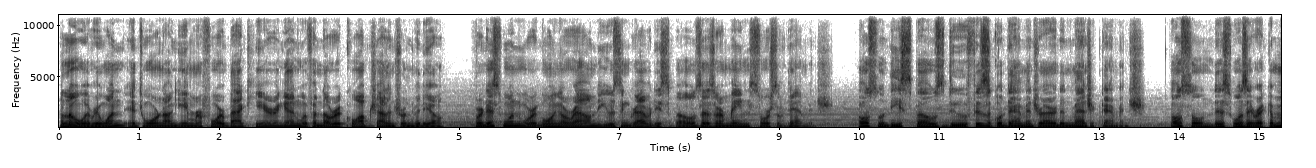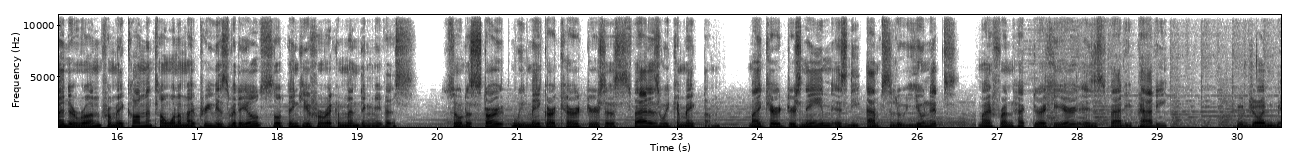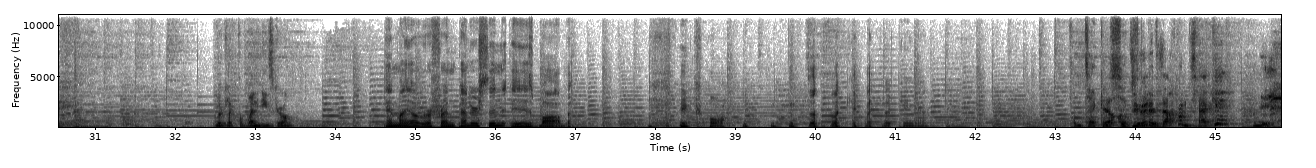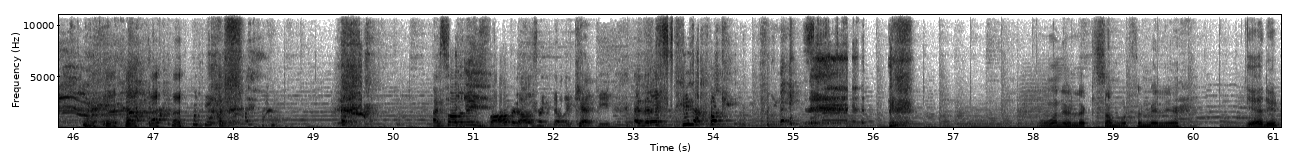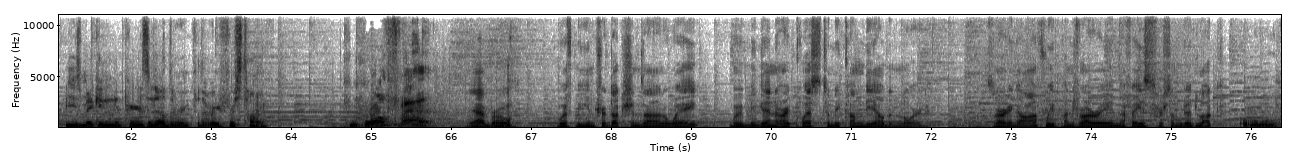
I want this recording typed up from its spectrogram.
Hello everyone, it's Worn-out Gamer 4 back here again with another co-op challenge run video. For this one, we're going around using gravity spells as our main source of damage. Also, these spells do physical damage rather than magic damage. Also, this was a recommended run from a comment on one of my previous videos, so thank you for recommending me this. So to start, we make our characters as fat as we can make them. My character's name is the Absolute Unit. My friend Hector here is Fatty Patty, who joined me? Looked like the Wendy's girl. And my other friend Pedersen is Bob. Oh my god. what the fuck am I looking at? From Tekken Yo, 6. dude, is that from Tekken? I saw the name Bob and I was like, no, it can't be. And then I see that fucking face. I wonder it looked somewhat familiar. Yeah, dude. He's making an appearance in Elden Ring for the very first time. We're all fat. Yeah, bro. With the introductions out of the way, we begin our quest to become the Elden Lord. Starting off, we punch Varre in the face for some good luck. Ooh.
